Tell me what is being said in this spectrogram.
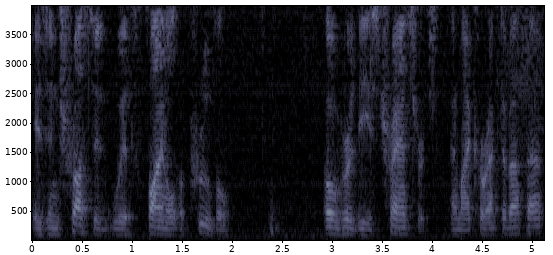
is entrusted with final approval over these transfers. Am I correct about that?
